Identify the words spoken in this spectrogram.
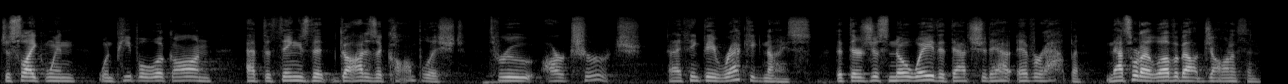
Just like when, when people look on at the things that God has accomplished through our church. And I think they recognize that there's just no way that that should ha- ever happen. And that's what I love about Jonathan.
